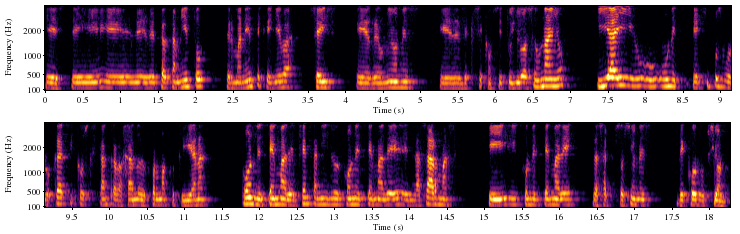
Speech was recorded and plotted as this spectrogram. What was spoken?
este, eh, de, de, tratamiento permanente que lleva seis reuniones eh, desde que se constituyó hace un año, y hay un, equipos burocráticos que están trabajando de forma cotidiana con el tema del fentanilo, con el tema de las armas y, con el tema de las acusaciones de corrupción.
